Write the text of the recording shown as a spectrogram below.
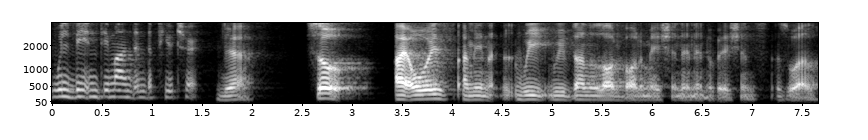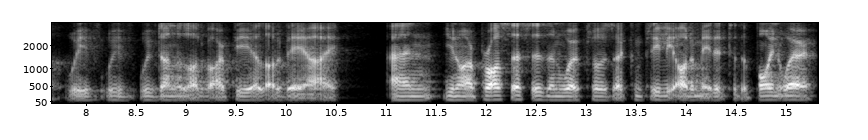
will be in demand in the future? Yeah. So I always, I mean, we we've done a lot of automation and innovations as well. We've we've we've done a lot of RPA, a lot of AI, and you know our processes and workflows are completely automated to the point where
